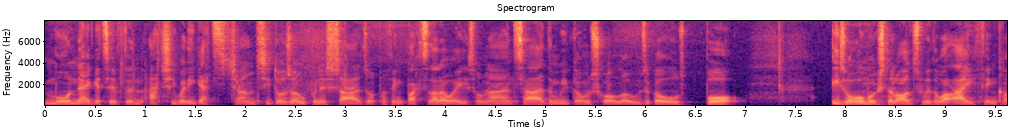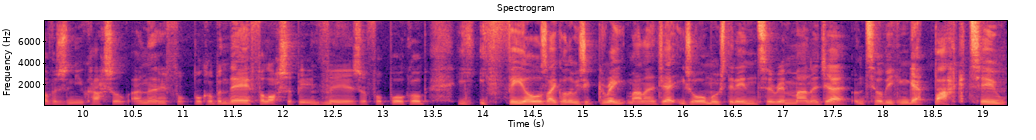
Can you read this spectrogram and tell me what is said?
more negative than actually when he gets a chance. He does open his sides up. I think back to that 08-09 side and we'd go and score loads of goals. But he's almost at odds with what I think of as Newcastle and their football club and their philosophy mm -hmm. as a football club. He, he feels like, although he's a great manager, he's almost an interim manager until he can get back to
